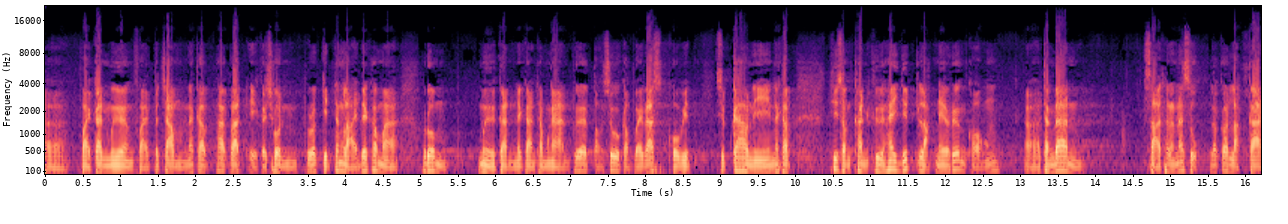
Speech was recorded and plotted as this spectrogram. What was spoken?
ออฝ่ายการเมือง ฝ่ายประจำนะครับ ภาครัฐเอกชน ธุรกิจทั้งหลายได้เข้ามาร่วมมือกันในการทำงาน เพื่อต่อสู้กับไวรัสโควิด -19 นี้นะครับ ที่สำคัญคือให้ยึดหลักในเรื่องของออทางด้าน สาธารณสุข แล้วก็หลักการ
